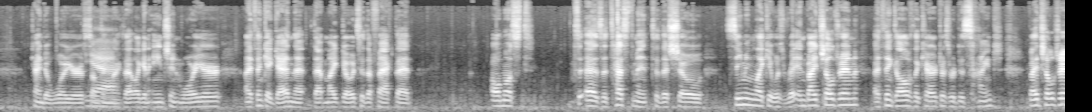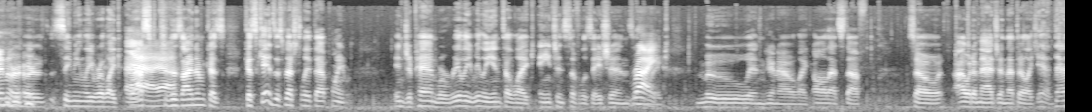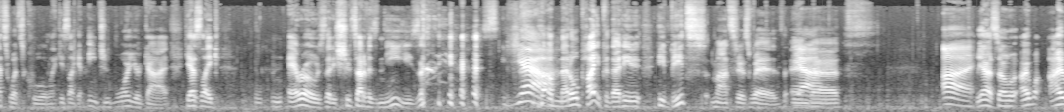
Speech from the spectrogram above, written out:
kind of warrior or something Yeah. like that, like an ancient warrior. I think again that that might go to the fact that almost t- as a testament to this show seeming like it was written by children. I think all of the characters were designed by children or, or seemingly were like Yeah, asked yeah. to design them because because kids especially at that point in Japan were really really into like ancient civilizations Right. and, like Mu and you know like all that stuff. So I would imagine that they're like, yeah, that's what's cool. Like he's like an ancient warrior guy. He has like arrows that he shoots out of his knees. Has a metal pipe that he he beats monsters with. And, Yeah. Uh, uh, yeah. So I I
